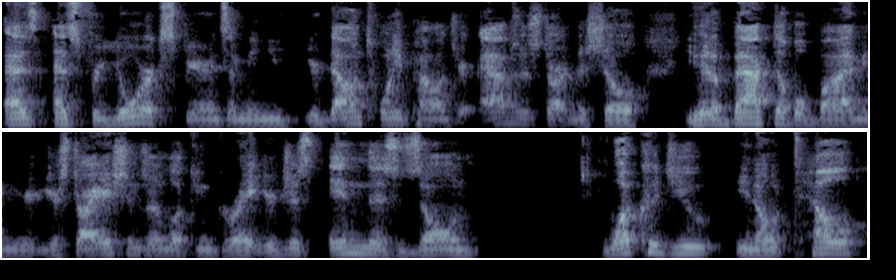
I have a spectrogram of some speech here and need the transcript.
as as for your experience, I mean, you you're down 20 pounds, your abs are starting to show. You hit a back double bi. I mean, your your striations are looking great. You're just in this zone. What could you you know tell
